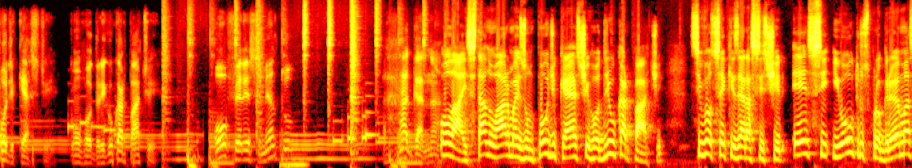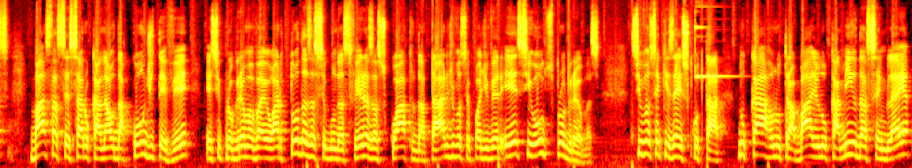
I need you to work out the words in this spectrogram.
Podcast com Rodrigo Carpati. Oferecimento Haganá. Olá, está no ar mais um podcast Rodrigo Carpati. Se você quiser assistir esse e outros programas, basta acessar o canal da Conde TV. Esse programa vai ao ar todas as segundas-feiras, às quatro da tarde. Você pode ver esse e outros programas. Se você quiser escutar no carro, no trabalho, no caminho da Assembleia,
